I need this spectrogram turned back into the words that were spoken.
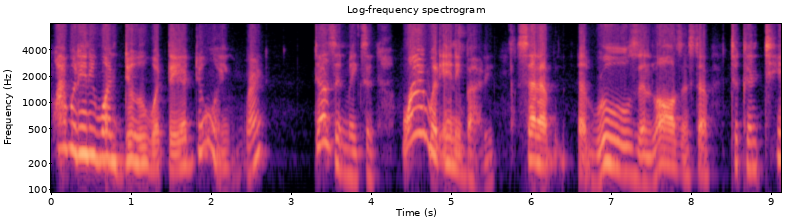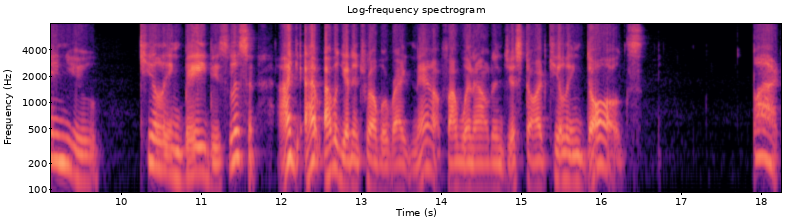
why would anyone do what they are doing, right? Doesn't make sense. Why would anybody set up uh, rules and laws and stuff to continue killing babies? Listen, I, I I would get in trouble right now if I went out and just started killing dogs. But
